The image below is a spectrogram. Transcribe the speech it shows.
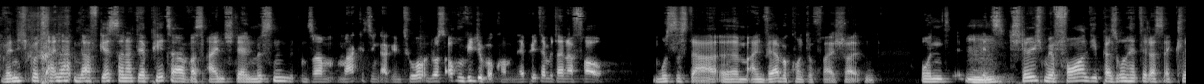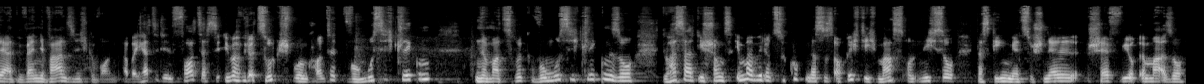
Wenn ich kurz einhalten darf, gestern hat der Peter was einstellen müssen mit unserer Marketingagentur und du hast auch ein Video bekommen, der Peter mit deiner Frau. Musstest da ähm, ein Werbekonto freischalten. Und mhm. jetzt stelle ich mir vor, die Person hätte das erklärt. Wir wären ja wahnsinnig gewonnen. Aber ich hatte den Vorteil, dass sie immer wieder zurückspulen konnte. Wo muss ich klicken? Nochmal zurück. Wo muss ich klicken? So, du hast halt die Chance, immer wieder zu gucken, dass du es auch richtig machst und nicht so, das ging mir zu schnell, Chef, wie auch immer. Also,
